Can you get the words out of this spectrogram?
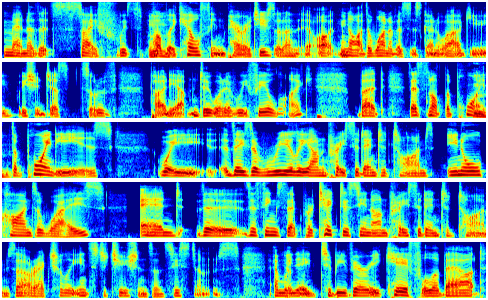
manner that's safe with mm. public health imperatives. I don't, I, mm. neither one of us is going to argue we should just sort of pony up and do whatever we feel like. But that's not the point. The point is, we these are really unprecedented times in all kinds of ways. And the the things that protect us in unprecedented times are actually institutions and systems. And we need to be very careful about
